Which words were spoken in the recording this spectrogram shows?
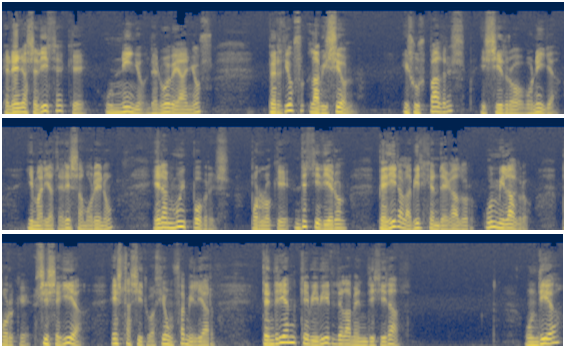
En ella se dice que un niño de nueve años perdió la visión y sus padres, Isidro Bonilla y María Teresa Moreno, eran muy pobres, por lo que decidieron pedir a la Virgen de Gádor un milagro, porque si seguía esta situación familiar tendrían que vivir de la mendicidad. Un día,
